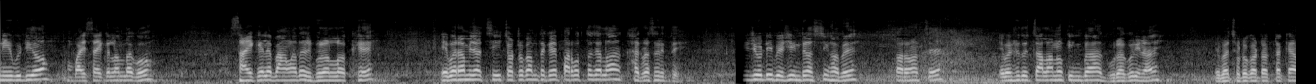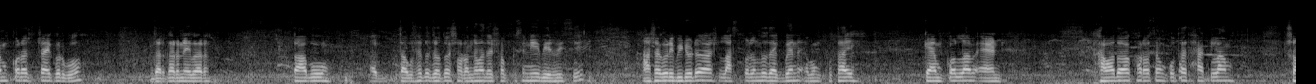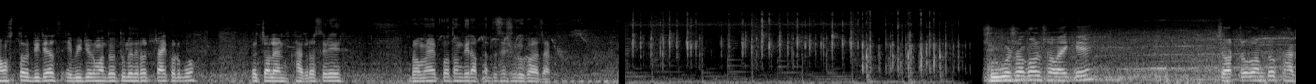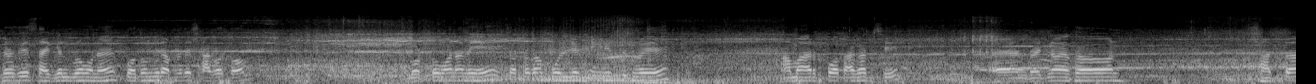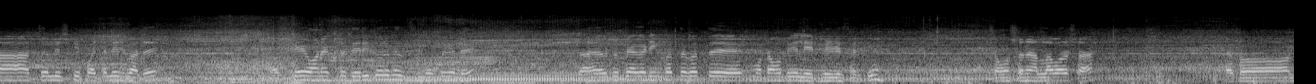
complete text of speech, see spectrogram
New video bicycle on go. সাইকেলে বাংলাদেশ ঘোরার লক্ষ্যে। এবার আমি যাচ্ছি চট্টগ্রাম থেকে পার্বত্য জেলা খাগড়াছড়িতে। ভিডিওটি বেশি ইন্টারেস্টিং হবে, কারণ হচ্ছে এবার শুধু চালানো কিংবা ঘোরাঘুরি নয়, এবার ছোটোখাটো একটা ক্যাম্প করার ট্রাই করব। যার কারণে এবার তাবু আর তাবুর সাথে যত সরঞ্জাম আছে সব কিছু নিয়ে বের হয়েছি। আশা করি ভিডিওটা লাস্ট পর্যন্ত দেখবেন এবং কোথায় ক্যাম্প করলাম অ্যান্ড খাওয়া দাওয়া খরচ এবং কোথায় থাকলাম, সমস্ত ডিটেলস এই ভিডিওর মাধ্যমে তুলে ধরার ট্রাই করব। তো চলেন খাগড়াছড়ির ভ্রমণের প্রথম দিন আপনাদের শুরু করা যাক। শুভ সকাল সবাইকে। চট্টগ্রাম টু খাগড়াছড়ি সাইকেল ভ্রমণে প্রথম দিন আপনাদের স্বাগতম। বর্তমান আমি চট্টগ্রাম পলিটেকনিক ইনস্টিটিউট হয়ে আমার পথ আগাচ্ছি। অ্যান্ড এখন সাতটা চল্লিশ কি পঁয়তাল্লিশ বাজে। আজকে অনেকটা দেরি করে ফেলছি বলতে গেলে। যাই হোক একটু প্যাকেটিং করতে করতে মোটামুটি লেট হয়ে গেছে আর কি। সমস্যা নেই, আল্লাহ ভরসা। এখন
